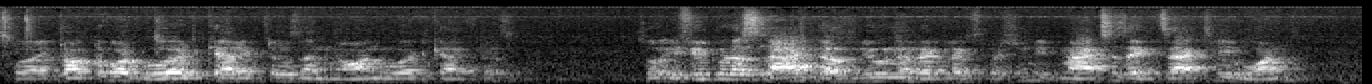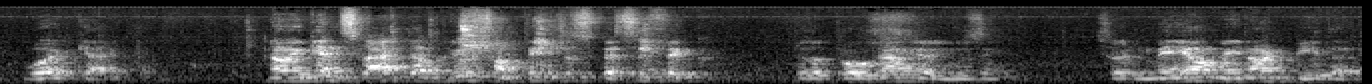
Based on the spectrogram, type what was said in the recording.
So I talked about word characters and non-word characters. So if you put a slash W in a regular expression, it matches exactly one word character. Now again, slash W is something which is specific to the program you're using. So it may or may not be there.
